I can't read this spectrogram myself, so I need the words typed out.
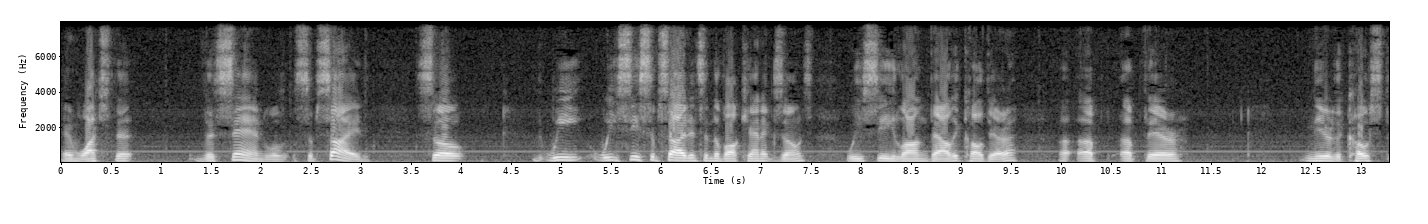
and watch the the sand will subside. So we we see subsidence in the volcanic zones. We see Long Valley caldera uh, up up there near the coast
